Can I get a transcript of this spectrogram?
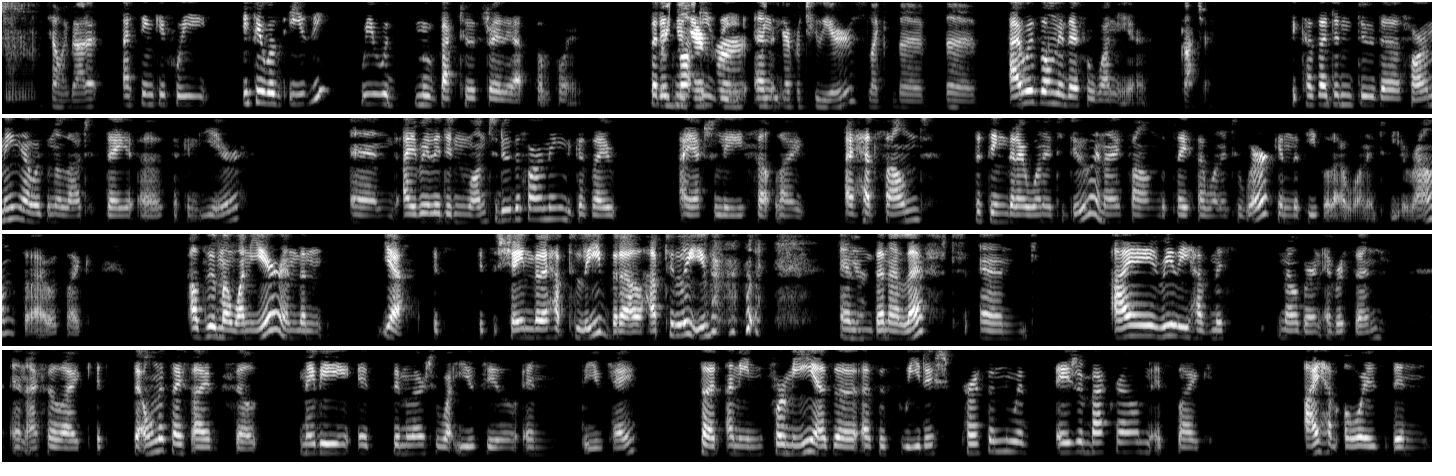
Tell me about it. i think if we if it was easy we would move back to australia at some point but Were it's not easy For, and you there for two years? Like the the i was only there for one year gotcha. because I didn't do the farming, I wasn't allowed to stay a second year. And I really didn't want to do the farming because I I actually felt like I had found the thing that I wanted to do and I found the place I wanted to work and the people I wanted to be around. So I was like I'll do my one year and then yeah, it's it's a shame that I have to leave, but I'll have to leave. and Yeah. then I left and I really have missed Melbourne ever since and I feel like it's the only place I've felt. Maybe it's similar to what you feel in the UK, but I mean, for me as a as a Swedish person with Asian background, it's like I have always been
